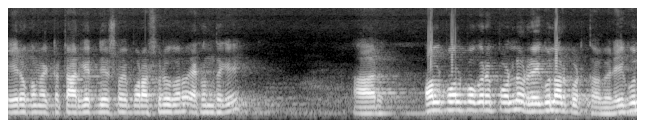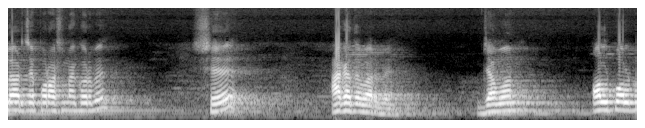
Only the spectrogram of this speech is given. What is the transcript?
এরকম একটা টার্গেট নিয়ে সবাই পড়া শুরু করো এখন থেকে। আর অল্প অল্প করে পড়লেও রেগুলার পড়তে হবে। রেগুলার যে পড়াশোনা করবে, সে আগাতে পারবে। যেমন অল্প অল্প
